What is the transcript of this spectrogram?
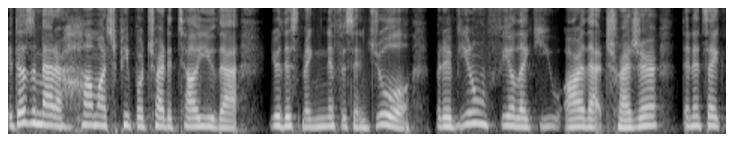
it doesn't matter how much people try to tell you that you're this magnificent jewel, but if you don't feel like you are that treasure, then it's like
